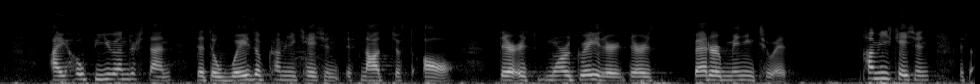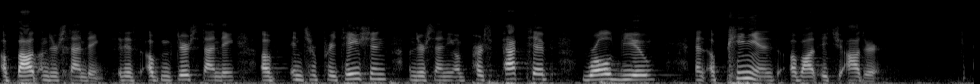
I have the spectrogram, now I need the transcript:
I hope you understand that the ways of communication is not just all. There is more greater, there is better meaning to it. Communication is about understanding. It is understanding of interpretation, understanding of perspective, worldview, and opinions about each other.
